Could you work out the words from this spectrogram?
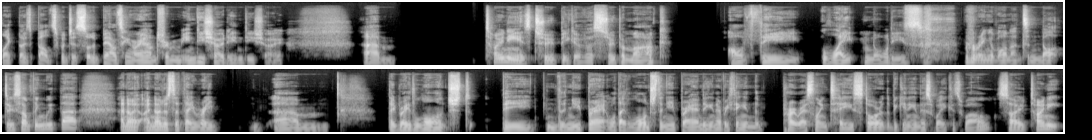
like those belts were just sort of bouncing around from indie show to indie show. Um, Tony is too big of a supermark of the late noughties Ring of Honor to not do something with that. And I, I noticed that they re um, they relaunched the the new brand. Well, they launched the new branding and everything in the Pro Wrestling Tees store at the beginning of this week as well. So Tony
